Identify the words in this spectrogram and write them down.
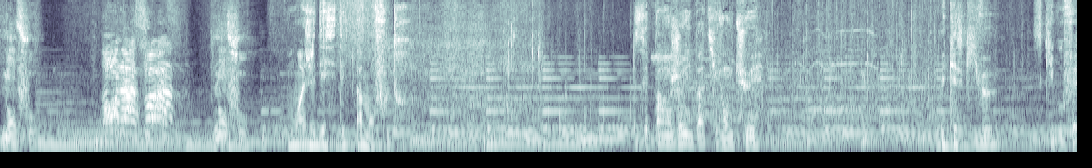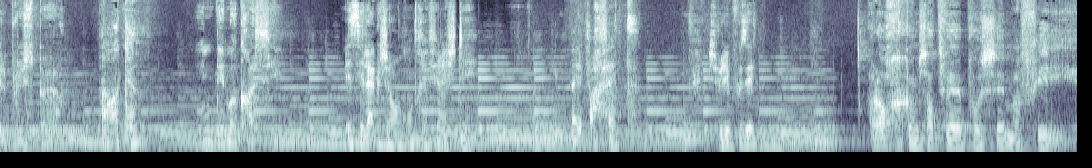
M'en fous. On a soif M'en fous. Moi, j'ai décidé de pas m'en foutre. C'est pas un jeu, ils battent, ils vont le tuer. Mais qu'est-ce qu'il veut? Ce qui vous fait le plus peur, Un requin? Une démocratie. Et c'est là que j'ai rencontré Ferichté. Elle est parfaite. Je vais l'épouser. Alors, comme ça te fait pousser ma fille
